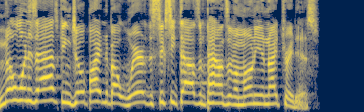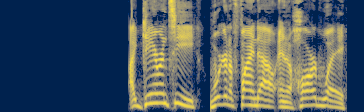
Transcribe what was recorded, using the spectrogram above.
No one is asking Joe Biden about where the 60,000 pounds of ammonium nitrate is. I guarantee we're going to find out in a hard way,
